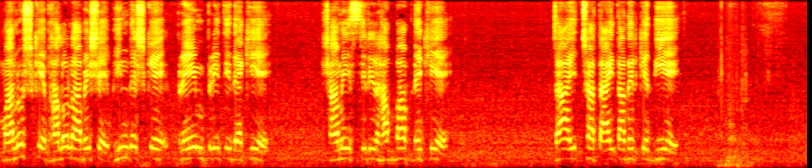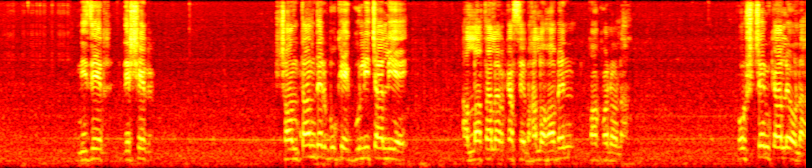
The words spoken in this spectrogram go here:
মানুষকে ভালো না বেসে, ভিন দেশকে প্রেম, প্রীতি দেখিয়ে স্বামী স্ত্রীর হাবভাব দেখিয়ে যা ইচ্ছা তাই তাদেরকে দিয়ে নিজের দেশের সন্তানদের বুকে গুলি চালিয়ে আল্লাহ তালার কাছে ভালো হবেন কখনো না। কোশ্চেন কালেও না।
